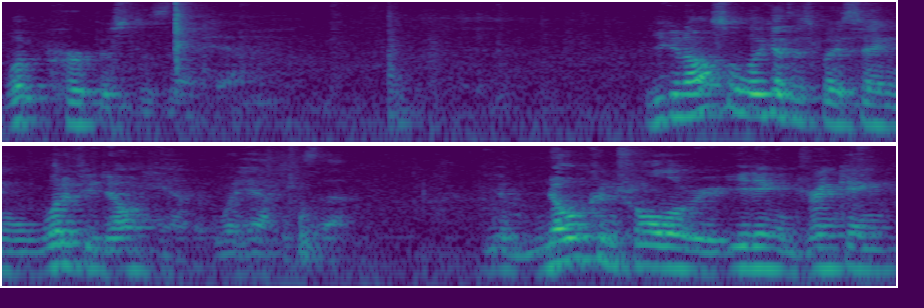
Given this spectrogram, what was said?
What purpose does that have? You can also look at this by saying, well, what if you don't have it? What happens then? You have no control over your eating and drinking.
